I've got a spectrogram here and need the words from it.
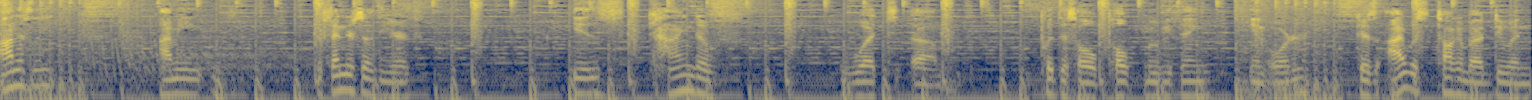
honestly, I mean, Defenders of the Earth is kind of what um, put this whole pulp movie thing in order. Because I was talking about doing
